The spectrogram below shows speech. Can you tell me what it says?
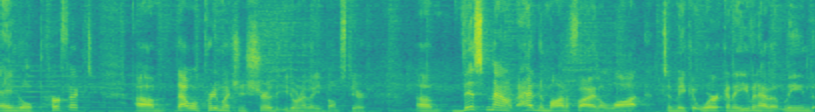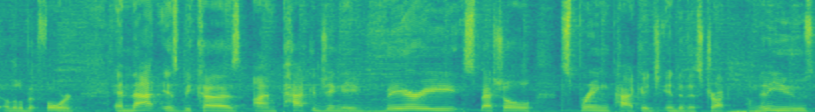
angle perfect. Um, that will pretty much ensure that you don't have any bump steer. Um, this mount, I had to modify it a lot to make it work, and I even have it leaned a little bit forward. And that is because I'm packaging a very special spring package into this truck. I'm gonna use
